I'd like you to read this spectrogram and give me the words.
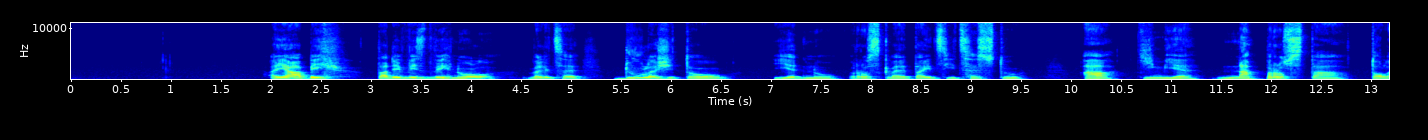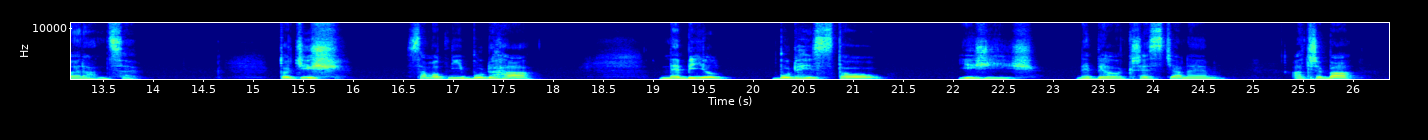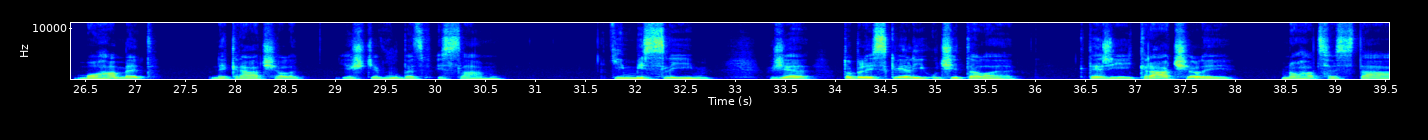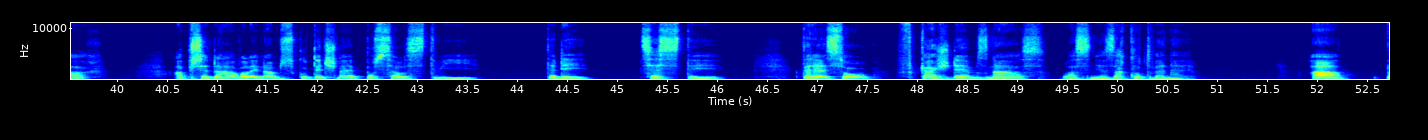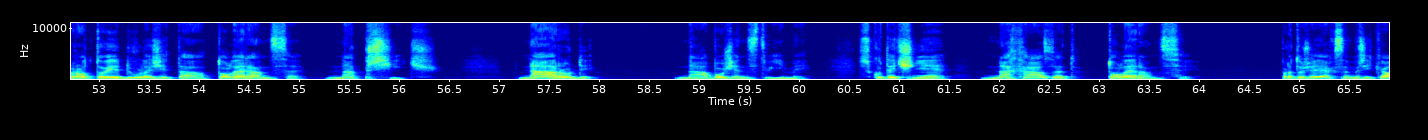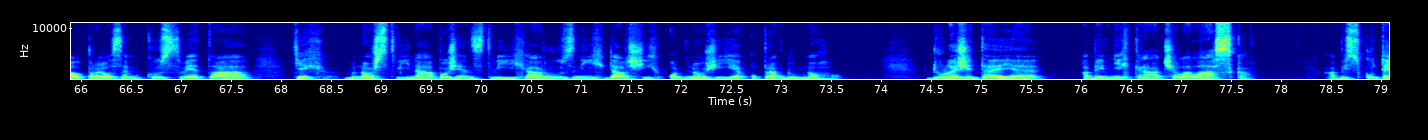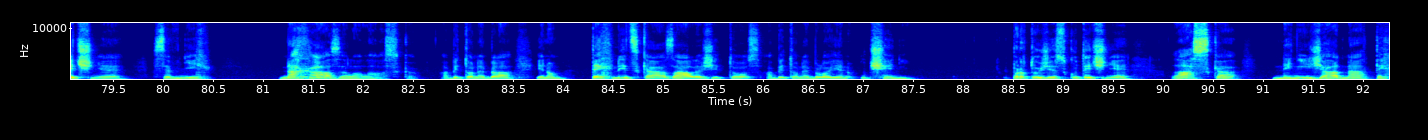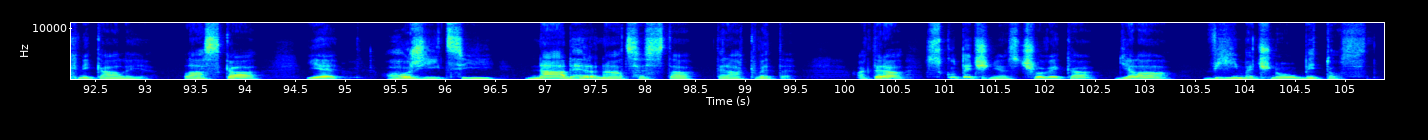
A já bych tady vyzdvihnul velice důležitou jednu rozkvétající cestu a tím je naprostá tolerance. Totiž samotný Buddha nebyl buddhistou, Ježíš nebyl křesťanem a třeba Mohamed nekráčel ještě vůbec v islámu. Tím myslím, že to byli skvělí učitelé, kteří kráčeli v mnoha cestách a předávali nám skutečné poselství, tedy cesty, které jsou v každém z nás vlastně zakotvené. A proto je důležitá tolerance napříč národy, náboženstvími. Skutečně nacházet toleranci. Protože, jak jsem říkal, projel jsem kus světa a těch množství náboženstvích a různých dalších odnoží je opravdu mnoho. Důležité je, aby v nich kráčela láska. Aby skutečně se v nich nacházela láska. Aby to nebyla jenom technická záležitost, aby to nebylo jen učení. Protože skutečně láska není žádná technikálie. Láska je hořící, nádherná cesta, která kvete a která skutečně z člověka dělá výjimečnou bytost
